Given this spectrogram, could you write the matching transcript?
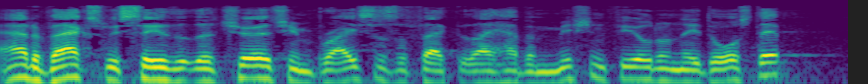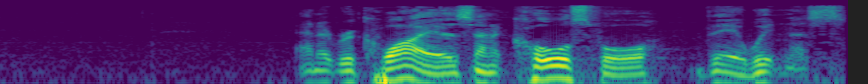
Out of Acts, we see that the church embraces the fact that they have a mission field on their doorstep, and it requires and it calls for their witness.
